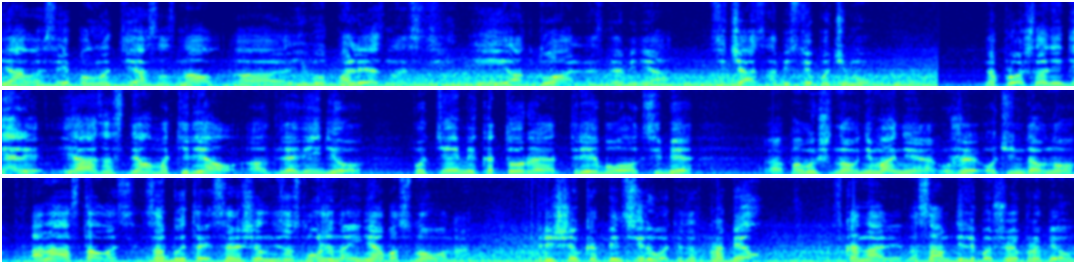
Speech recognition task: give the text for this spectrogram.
я во всей полноте осознал а, его полезность и актуальность для меня. Сейчас объясню почему. На прошлой неделе я заснял материал а, для видео по теме, которая требовала к себе повышенного внимания уже очень давно. Она осталась забытой совершенно незаслуженно и необоснованно. Решив компенсировать этот пробел в канале, на самом деле большой пробел,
